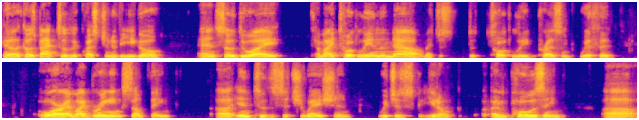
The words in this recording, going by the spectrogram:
you know, it goes back to the question of ego. And so do I, am I totally in the now? Am I just totally present with it? Or am I bringing something uh, into the situation which is, you know, imposing uh,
